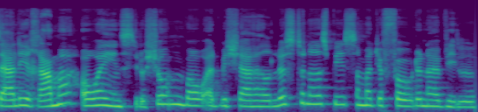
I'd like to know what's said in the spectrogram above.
særlige rammer over i institutionen, hvor at hvis jeg havde lyst til noget at spise, så måtte jeg få det, når jeg ville.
